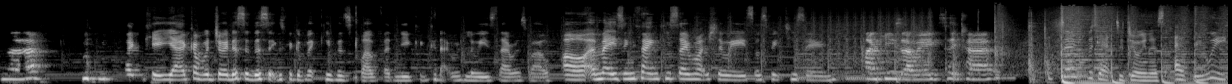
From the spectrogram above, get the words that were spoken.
there. Thank you. Yeah, come and join us in the Six Figure Bookkeepers Club and you can connect with Louise there as well. Oh, amazing. Thank you so much, Louise. I'll speak to you soon. Thank you, Zoe. Take care. Don't forget to join us every week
